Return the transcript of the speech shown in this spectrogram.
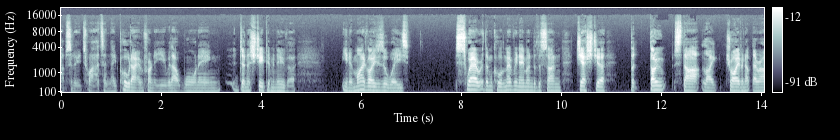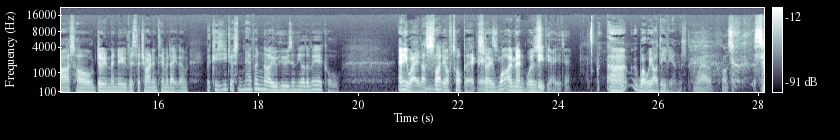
absolute twat and they pulled out in front of you without warning, done a stupid manoeuvre. You know, my advice is always swear at them, call them every name under the sun, gesture, but don't start like driving up their asshole, doing maneuvers to try and intimidate them, because you just never know who's in the other vehicle. Anyway, that's Hmm. slightly off topic. It so what I meant was, deviated here. uh, well, we are deviants. Well, was- So-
